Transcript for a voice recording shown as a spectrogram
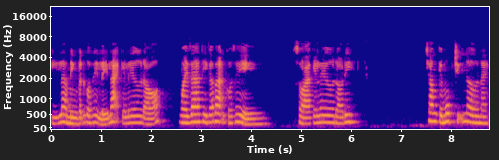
ý là mình vẫn có thể lấy lại cái layer đó. Ngoài ra thì các bạn có thể xóa cái layer đó đi. Trong cái mục chữ N này,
